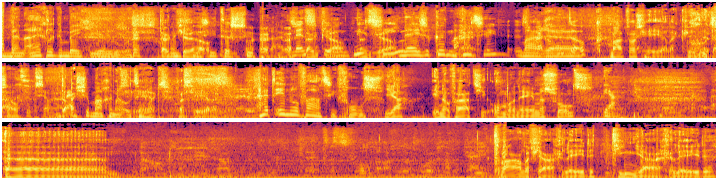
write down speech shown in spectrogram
Ik ben eigenlijk een beetje jaloers. Dankjewel. Want je ziet er super uit. Mensen kunnen het niet dankjewel. zien. Nee, ze kunnen het niet zien. Maar, Maar goed eh, ook. Maar het was heerlijk, Goed zo. inderdaad. Goed zo. Als je maar was genoten heerlijk. hebt. Het was heerlijk. Het Innovatiefonds. Ja, Innovatie Ondernemersfonds. Ja. Eh, Twaalf jaar geleden, tien jaar geleden,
